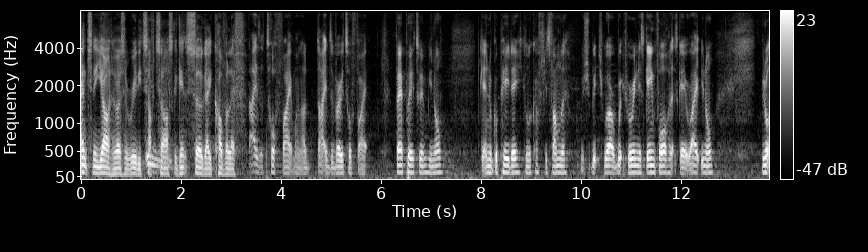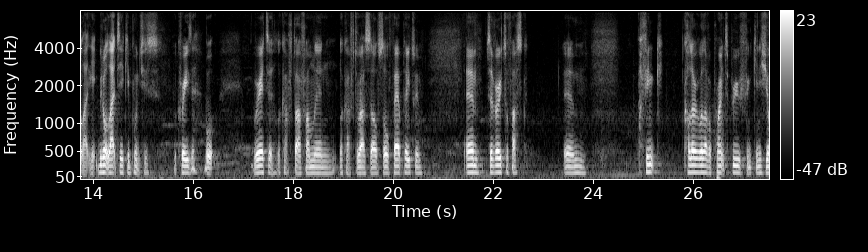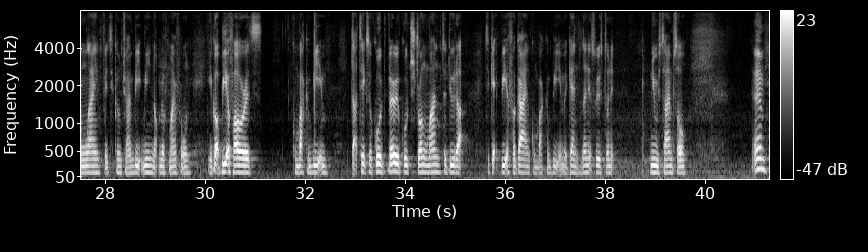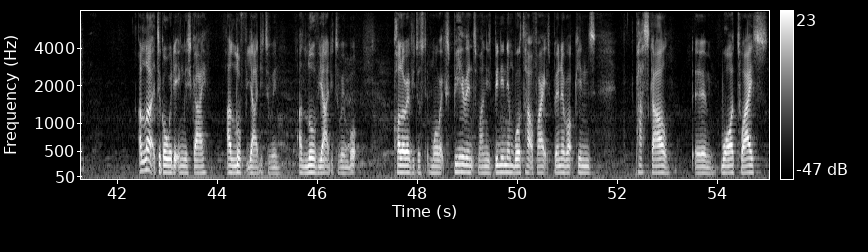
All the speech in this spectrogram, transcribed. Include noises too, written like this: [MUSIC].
Anthony Yarde, who has a really tough task against Sergey Kovalev. That is a tough fight, man. I, that is a very tough fight. Fair play to him, you know. Getting a good payday, he can look after his family, which which we are which we're in this game for. Let's get it right, you know. We don't like we don't like taking punches. We're crazy, but we're here to look after our family and look after ourselves. So fair play to him. Um, it's a very tough ask. Um, I think Collar will have a point to prove, thinking young lion thinks to come try and beat me, knock me off my throne. You got beat off ours, come back and beat him. That takes a good, very good, strong man to do that, to get beat off a guy and come back and beat him again. Lennox Lewis done it numerous times, so um, I'd like to go with the English guy. I love Yardy to win. I love Yardy to win, but Kovalev is just more experienced, man. He's been in them world title fights, Bernard Watkins, Pascal, um, Ward twice.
